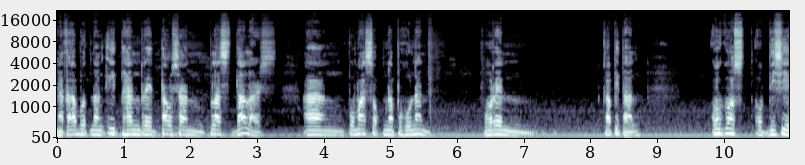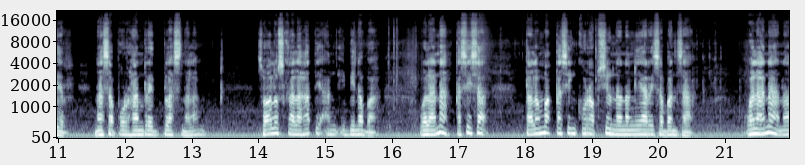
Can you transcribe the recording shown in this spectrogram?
nakaabot ng 800,000 plus dollars ang pumasok na puhunan foreign capital August of this year nasa 400 plus na lang. So halos kalahati ang ibinaba. Wala na kasi sa talamak kasing korupsyon na nangyayari sa bansa. Wala na na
